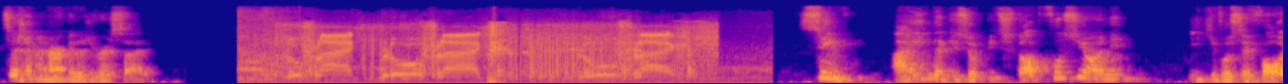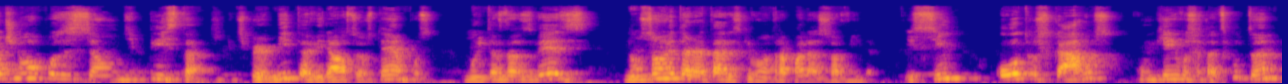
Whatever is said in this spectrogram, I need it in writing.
seja menor que o do adversário. Blue flag, blue flag, blue flag. 5. Ainda que seu pit stop funcione e que você volte numa posição de pista que te permita virar os seus tempos, muitas das vezes não são retardatários que vão atrapalhar a sua vida, e sim outros carros com quem você está disputando,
